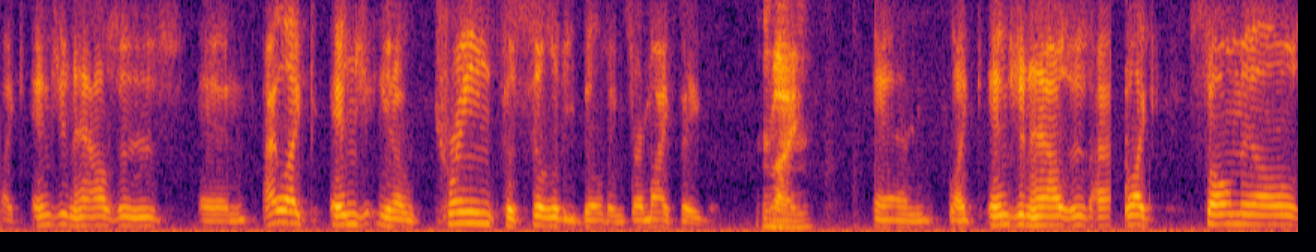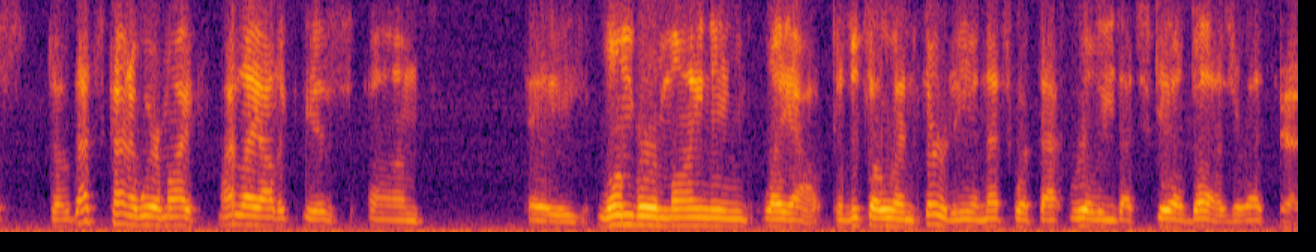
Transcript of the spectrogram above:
like engine houses and I like engine you know train facility buildings are my favorite Right. Mhm. and like engine houses I like sawmills so that's kind of where my my layout is um, a lumber mining layout because it's ON30 and that's what that really that scale does or that Yeah.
